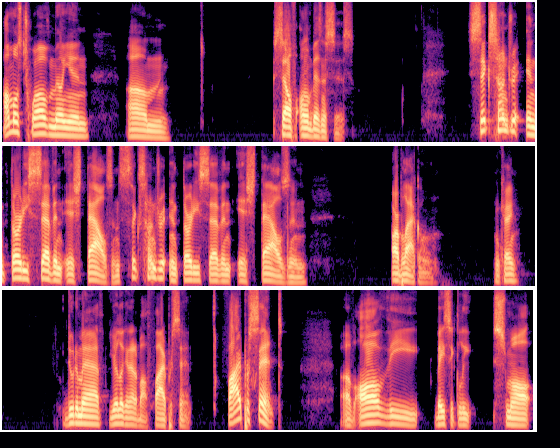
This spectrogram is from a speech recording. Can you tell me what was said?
almost 12 million um, self owned businesses. 637 ish thousand, 637 ish thousand are black owned. Okay do the math, you're looking at about 5%. 5% of all the basically small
